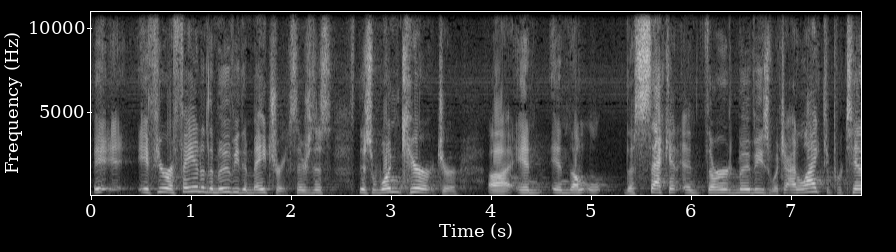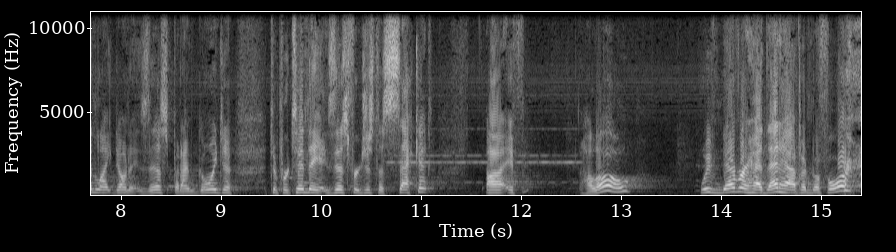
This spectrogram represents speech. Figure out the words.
If you're a fan of the movie The Matrix, there's this, this one character uh, in, in the, the second and third movies, which I like to pretend like don't exist, but I'm going to, to pretend they exist for just a second. Uh, if, hello? We've never had that happen before.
